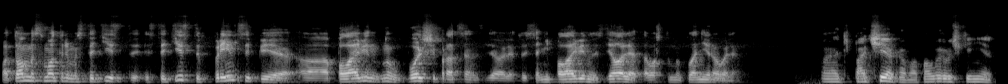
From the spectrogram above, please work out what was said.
Потом мы смотрим эстетисты. Эстетисты, в принципе, а, половину, ну, больший процент сделали. То есть они половину сделали от того, что мы планировали. По, по чекам, а по выручке нет.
